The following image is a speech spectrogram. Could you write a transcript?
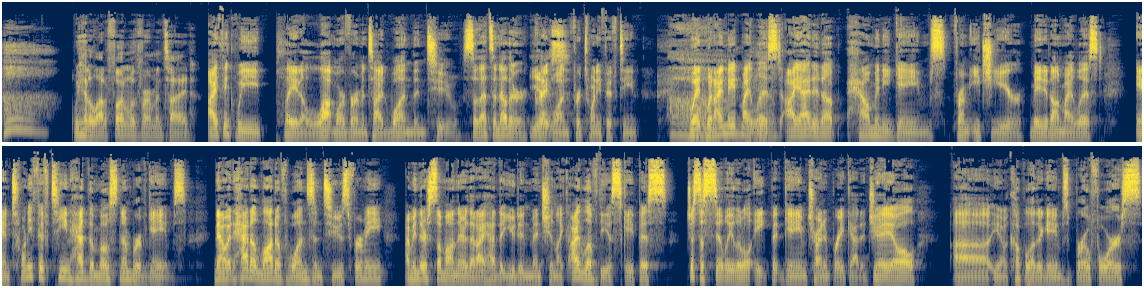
we had a lot of fun with Vermintide. I think we played a lot more Vermintide 1 than 2. So that's another great one for 2015. When when I made my Oh, man. list, I added up how many games from each year made it on my list, and 2015 had the most number of games. Now it had a lot of ones and twos for me. I mean, there's some on there that I had that you didn't mention. Like I love The Escapists, just a silly little 8-bit game trying to break out of jail. Uh, you know, a couple other games, Broforce,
